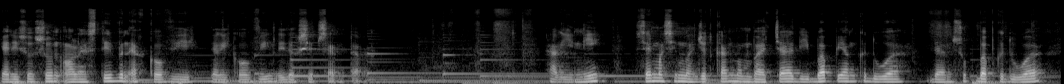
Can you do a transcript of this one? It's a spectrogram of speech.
Yang disusun oleh Stephen R. Covey dari Covey Leadership Center. Hari ini, saya masih melanjutkan membaca di bab yang kedua dan subbab kedua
